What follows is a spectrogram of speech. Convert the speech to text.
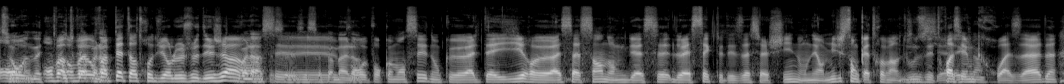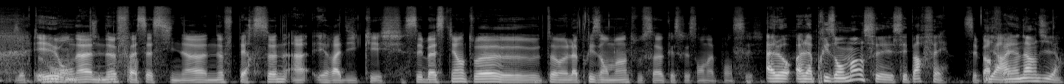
suite. on, mais on va, voilà. peut-être introduire le jeu déjà. Voilà, hein, ça, c'est- pas mal. Pour, pour commencer, donc euh, Altaïr, euh, assassin donc, de, la, se- de la secte des Assassins. On est en 1192, et troisième hein. croisade. Exactement, Et on a neuf assassinats, neuf personnes à éradiquer. Sébastien, toi, euh, la prise en main, tout ça, qu'est-ce que ça en a pensé? Alors, à la prise en main, c'est parfait. C'est Il n'y a rien à redire.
